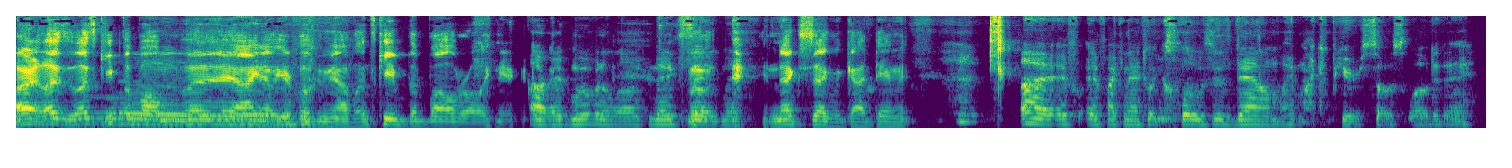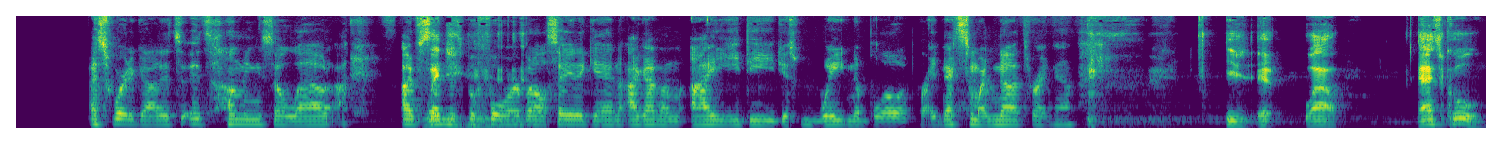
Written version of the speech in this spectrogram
All right, let's let's keep the ball. Yeah, I know you're flipping me off. Let's keep the ball rolling here. All right, moving along. Next segment. Next segment. God damn it. Uh, if if I can actually close this down, my my computer's so slow today. I swear to God, it's it's humming so loud. I, I've said this before, but I'll say it again. I got an IED just waiting to blow up right next to my nuts right now. You, it, wow, that's cool.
